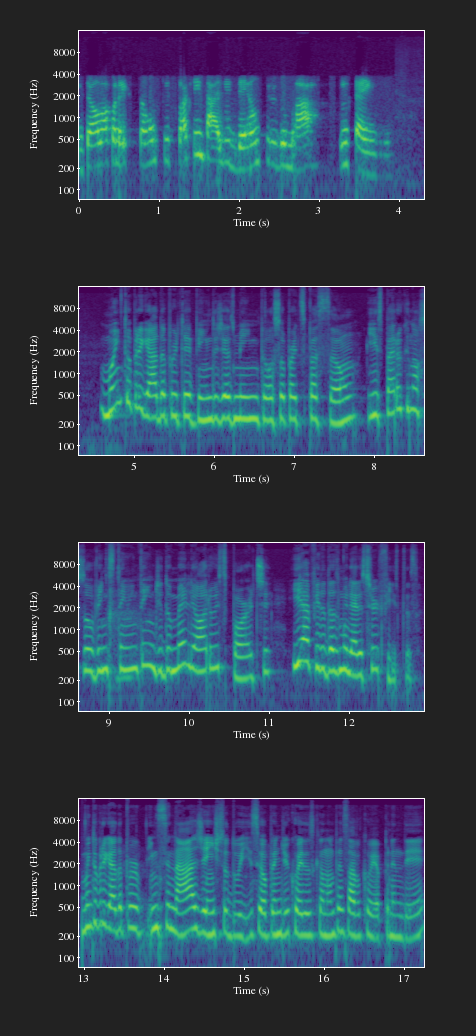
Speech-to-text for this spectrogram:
Então é uma conexão que só quem está ali dentro do mar entende. Muito obrigada por ter vindo, Jasmine, pela sua participação e espero que nossos ouvintes tenham entendido melhor o esporte e a vida das mulheres surfistas. Muito obrigada por ensinar a gente tudo isso. Eu aprendi coisas que eu não pensava que eu ia aprender.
